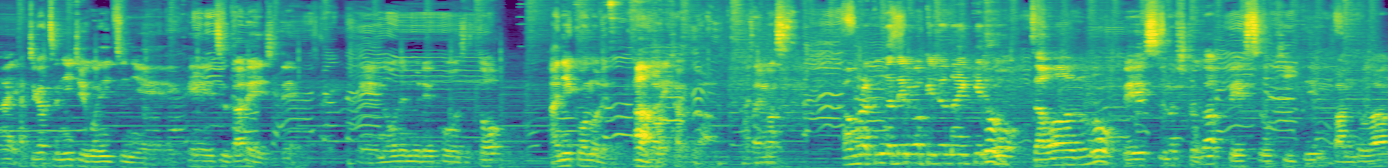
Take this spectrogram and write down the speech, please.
はい。8月25日に、えー、フェーズガレージで、えーノーネムレコーズとアニコノレの企画がございます。川村くんが出るわけじゃないけど、ザワードの、ベースの人がベースを弾いているバンドが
